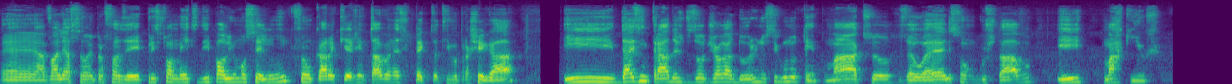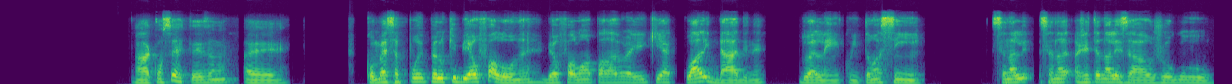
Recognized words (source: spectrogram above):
é, avaliação aí para fazer, principalmente de Paulinho Mocelin, que foi um cara que a gente tava nessa expectativa para chegar, e das entradas dos outros jogadores no segundo tempo. Maxwell, Zé Wellison, Gustavo e Marquinhos. Ah, com certeza, né? É, começa por, pelo que Biel falou, né? Biel falou uma palavra aí que é a qualidade, né? Do elenco. Então, assim, se, se a gente analisar o jogo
